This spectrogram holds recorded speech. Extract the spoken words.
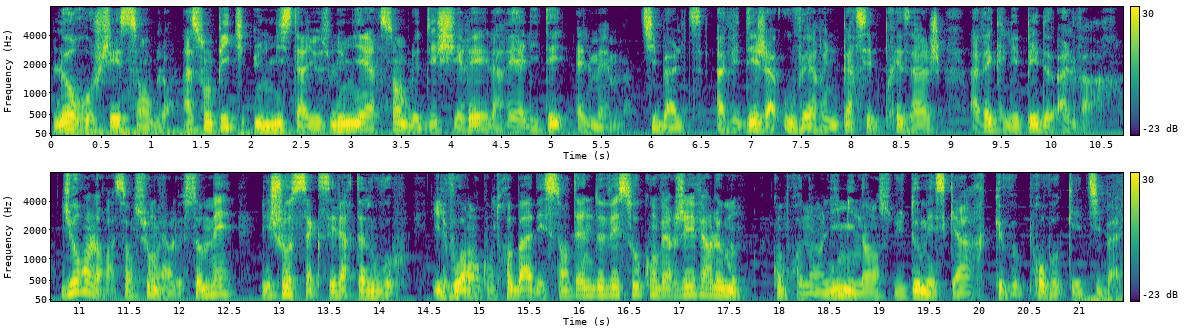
le rocher sanglant. À son pic, une mystérieuse lumière semble déchirer la réalité elle-même. Tibalt avait déjà ouvert une percée de présage avec l'épée de Alvar. Durant leur ascension vers le sommet, les choses s'accélèrent à nouveau. Ils voient en contrebas des centaines de vaisseaux converger vers le mont. comprenant l'imminence du domescar que veut provoquer Tibalt,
